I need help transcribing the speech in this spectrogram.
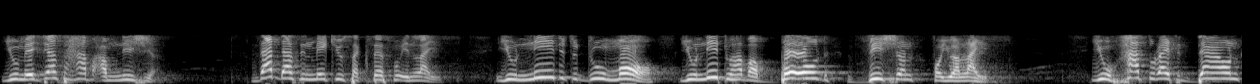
you may just have amnesia. That doesn't make you successful in life. You need to do more. You need to have a bold vision for your life. You have to write down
